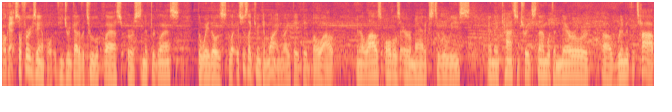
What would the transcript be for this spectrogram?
Okay. So, for example, if you drink out of a tulip glass or a snifter glass, the way those, it's just like drinking wine, right? They, they bow out and it allows all those aromatics to release and then concentrates them with a narrower uh, rim at the top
